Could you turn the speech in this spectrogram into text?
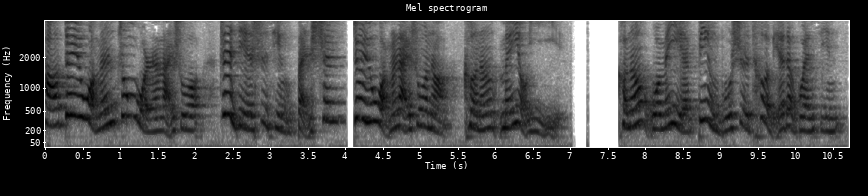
好，对于我们中国人来说，这件事情本身对于我们来说呢，可能没有意义，可能我们也并不是特别的关心。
